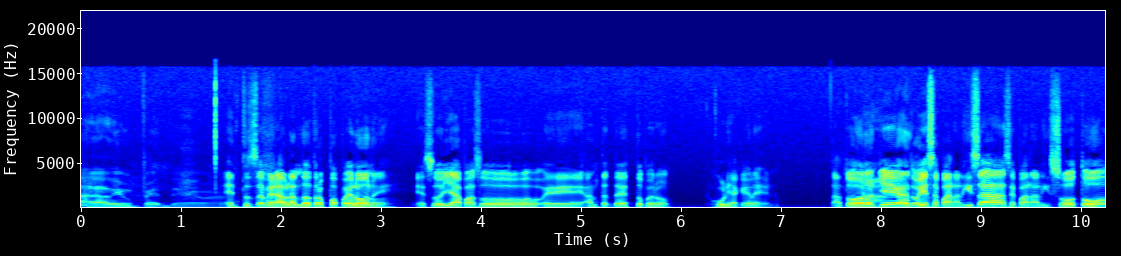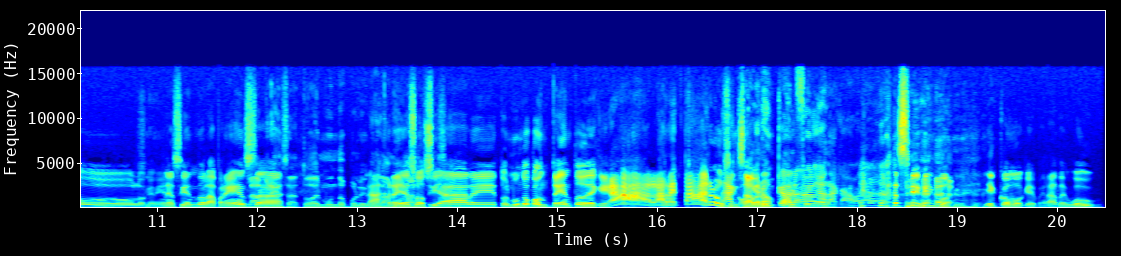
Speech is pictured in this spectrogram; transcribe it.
Ah, de un pendejo. Entonces, mira, hablando de otros papelones, eso ya pasó eh, antes de esto, pero Julia Keller. A todos Ah, nos llegan. no. Oye, se paraliza, se paralizó todo lo que viene siendo la prensa. La prensa, todo el mundo publicó Las la redes noticia. sociales, todo el mundo contento de que ¡ah! ¡La arrestaron! sin saber un cogieron por carajo. fin a la cabrona. Así mismo. Y es como que, espérate, wow.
